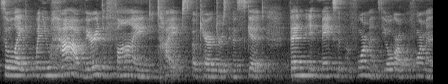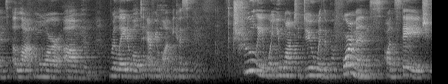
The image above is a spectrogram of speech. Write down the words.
So like when you have very defined types of characters in a skit, then it makes the performance, the overall performance, a lot more um, relatable to everyone because truly what you want to do with the performance on stage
